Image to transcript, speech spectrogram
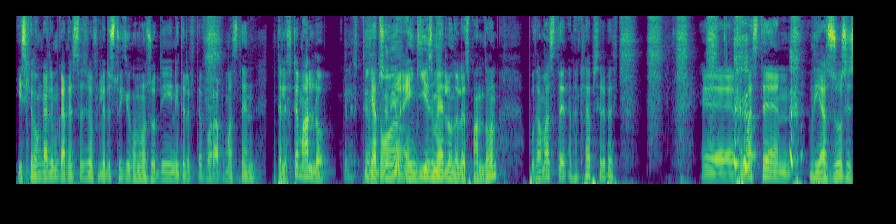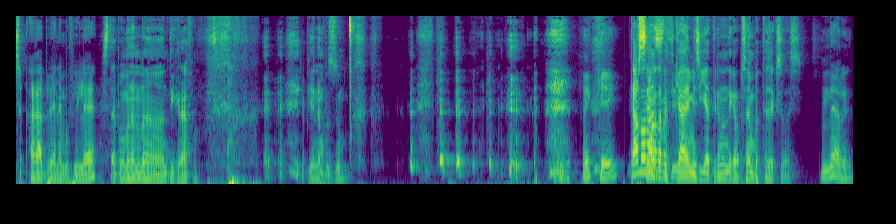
η σχεδόν καλή μου κατάσταση οφείλεται στο γεγονός ότι είναι η τελευταία φορά που είμαστε. Τελευταίο μάλλον. Τελευταίο για το επεισόδιο. εγγύς μέλλον τέλος πάντων. Που θα είμαστε. Να κλάψει, ρε παιδί. Ε, που είμαστε διά ζώσης, αγαπημένα μου φίλε. Στα επόμενα να αντιγράφω. Επειδή είναι από Zoom. OK. Ψέματα παιδιά, εμείς οι γιατροί δεν αντιγράψαμε ποτέ σε εξετάσεις. Ναι, ρε.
